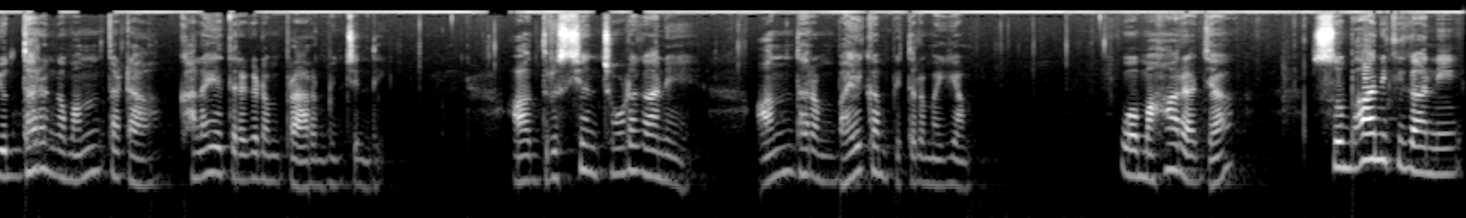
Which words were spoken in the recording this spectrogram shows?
యుద్ధరంగమంతటా కలయ తిరగడం ప్రారంభించింది. ఆ దృశ్యం చూడగానే అందరం భయకంపితులమయ్యాం. ఓ మహారాజా శుభానికి కానీ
